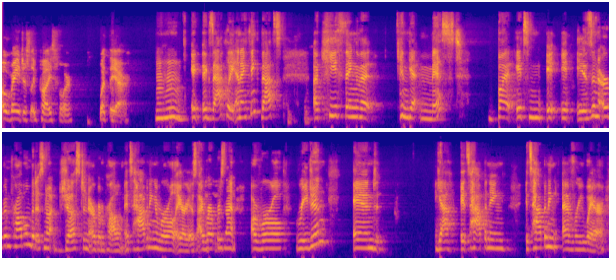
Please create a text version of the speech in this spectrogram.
outrageously priced for what they are. Mm-hmm. exactly, and I think that's a key thing that can get missed but it's it, it is an urban problem but it's not just an urban problem it's happening in rural areas i mm-hmm. represent a rural region and yeah it's happening it's happening everywhere.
